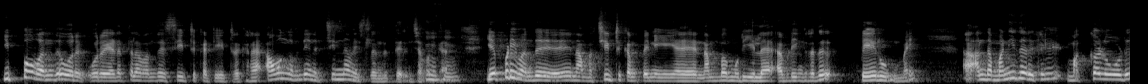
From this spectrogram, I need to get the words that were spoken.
இப்போ வந்து ஒரு ஒரு இடத்துல வந்து சீட்டு கட்டிட்டு இருக்கிறேன் அவங்க வந்து எனக்கு சின்ன வயசுல இருந்து தெரிஞ்சவங்க. எப்படி வந்து நம்ம சீட்டு கம்பெனியை நம்ப முடியல அப்படிங்கிறது பேருண்மை. அந்த மனிதர்கள் மக்களோடு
